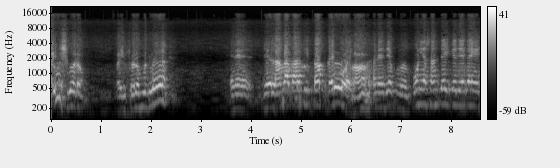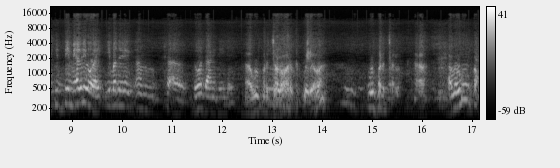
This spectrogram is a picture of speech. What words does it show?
ઐશ્વરમ ઐશ્વરમ એટલે એને જે લાંબા કાળથી તપ કર્યું હોય અને જે પુણ્ય સંચય કે જે કઈ સિદ્ધિ મેળવી હોય એ બધું ધોરદાણી થઈ જાય. ઉપર ચલો અર્થ કર્યો ઉપર ચલો. હવે હું કહું.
